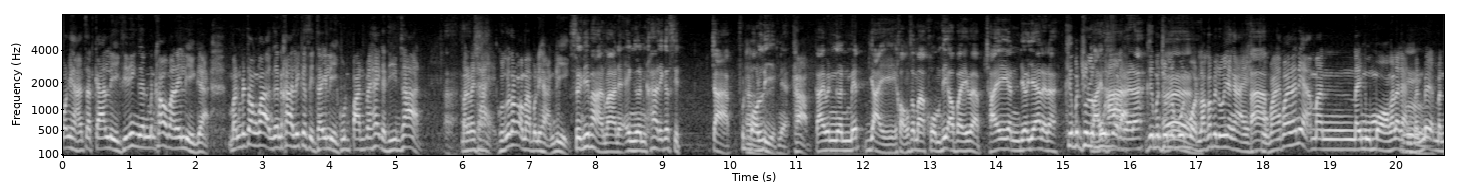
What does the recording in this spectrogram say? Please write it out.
บริหารจัดการลีกทีนี้เงินมันเข้ามาในลีกเนี่ยมันไม่ต้องว่าเงินค่าลิขสิทธิ์ไทยลีกคุณปันไปให้กับทีมชาติอ่ามันไม่ใช่ คุณก็ต้องเอามาบริหารลีก ซึ่งที่ผ่านมาเนี่ยไอ้เงินค่าลิขสิทธิ์ จากฟุตบอลอ่าลีกเนี่ยครับ กลายเป็นเงินเม็ดใหญ่ของสมาคมที่เอาไปแบบใช้กันเยอะแยะเลยนะ คือมันชุนลมุนหมดหลายทางอะเลยนะคือมันชุนลมุนหมดเออเราก็ไม่รู้ยังไงครับถูกไหมเพราะฉะนั้นเนี่ยมันในมุมมองก็แล้วกันอืมมันไม่มัน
